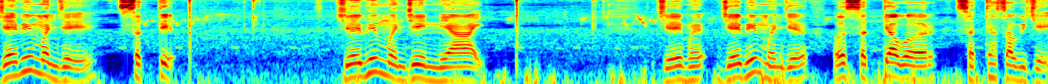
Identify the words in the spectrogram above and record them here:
जय भीम म्हणजे सत्य. जय भीम म्हणजे न्याय. जय म्ह जय भीम म्हणजे असत्यावर सत्याचा विजय.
